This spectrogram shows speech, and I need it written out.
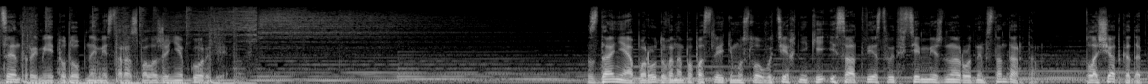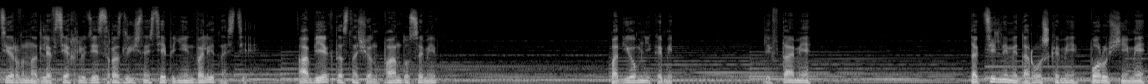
Центр имеет удобное месторасположение в городе. Здание оборудовано по последнему слову техники и соответствует всем международным стандартам. Площадка адаптирована для всех людей с различной степенью инвалидности. Объект оснащен пандусами, подъемниками, лифтами, тактильными дорожками, поручнями,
